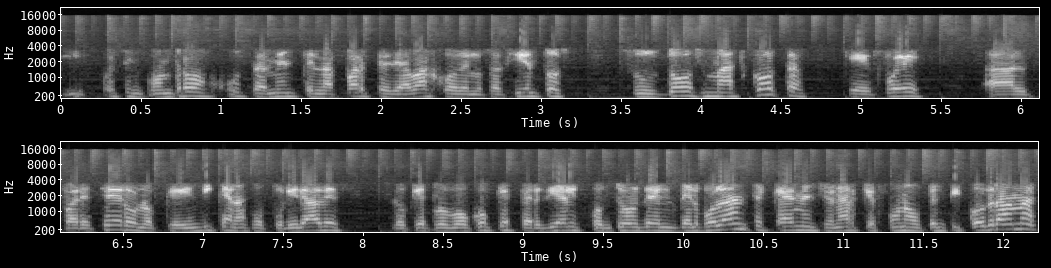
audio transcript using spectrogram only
y pues encontró justamente en la parte de abajo de los asientos sus dos mascotas, que fue al parecer o lo que indican las autoridades lo que provocó que perdiera el control del, del volante. Cabe mencionar que fue un auténtico drama,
